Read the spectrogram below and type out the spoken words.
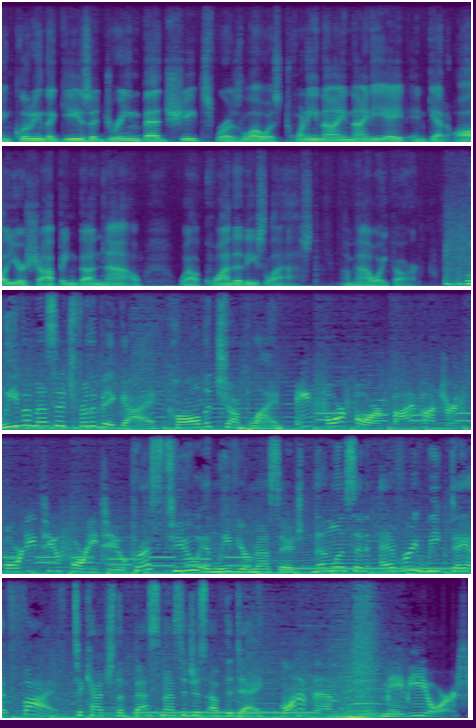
including the Giza Dream Bed sheets for as low as $29.98 and get all your shopping done now while quantities last. I'm Howie Carr. Leave a message for the big guy. Call the Chump line. 844 500 4242. Press 2 and leave your message, then listen every weekday at 5 to catch the best messages of the day. One of them may be yours.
